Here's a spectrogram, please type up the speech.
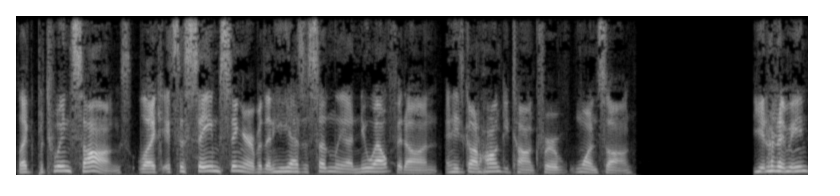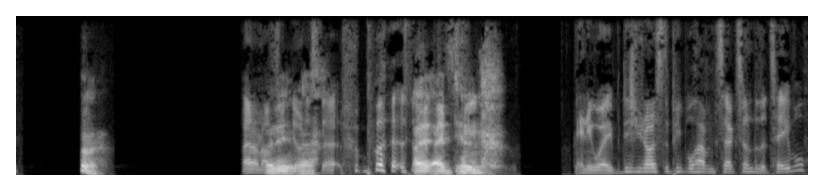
Like between songs, like it's the same singer, but then he has a, suddenly a new outfit on, and he's gone honky tonk for one song. You know what I mean? huh. I don't know I if you uh, noticed that, but I, I didn't. anyway, did you notice the people having sex under the table?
